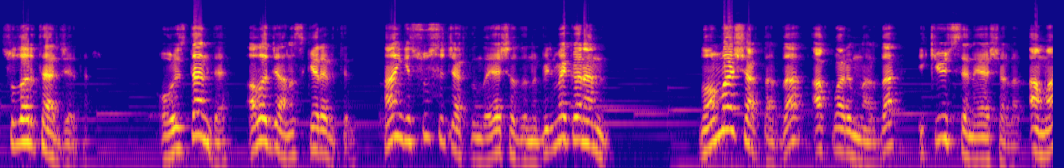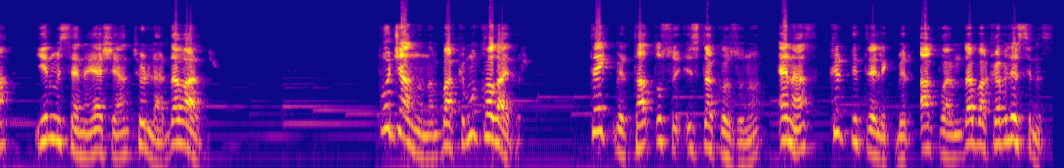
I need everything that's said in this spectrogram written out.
suları tercih eder. O yüzden de alacağınız kerevitin hangi su sıcaklığında yaşadığını bilmek önemli. Normal şartlarda akvaryumlarda 2-3 sene yaşarlar ama 20 sene yaşayan türler de vardır. Bu canlının bakımı kolaydır. Tek bir tatlı su istakozunu en az 40 litrelik bir akvaryumda bakabilirsiniz.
